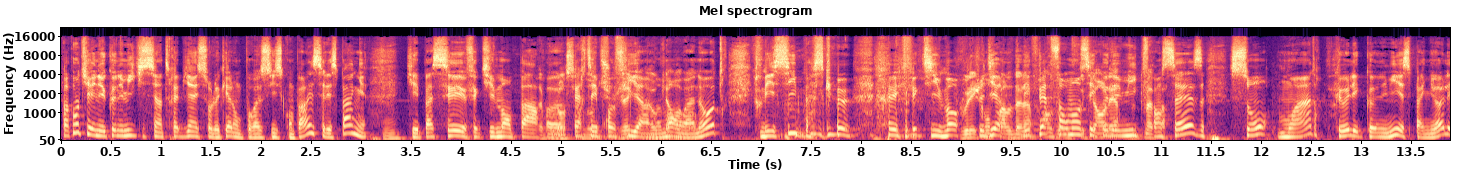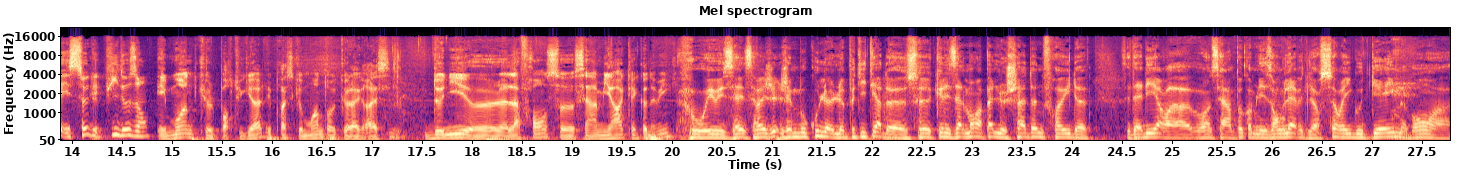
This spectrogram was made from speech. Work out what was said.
Par contre, il y a une économie qui se tient très bien et sur lequel on pourrait aussi se comparer, c'est l'Espagne, qui est passée effectivement Mmh. Par peut euh, lancer un perte et autre sujet profit qui à un moment ou à un autre. Mais si, parce que effectivement, je veux dire, les France, performances économiques françaises sont moindres que l'économie espagnole, et ce depuis deux ans. Et moindre que le Portugal et presque moindre que la Grèce. Denis, euh, la France, euh, c'est un miracle économique? Oui, oui, c'est vrai. J'aime beaucoup le, le petit air de ce que les Allemands appellent le Schadenfreude. C'est-à-dire, euh, bon, c'est un peu comme les Anglais avec leur Sorry Good Game. Bon, euh,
